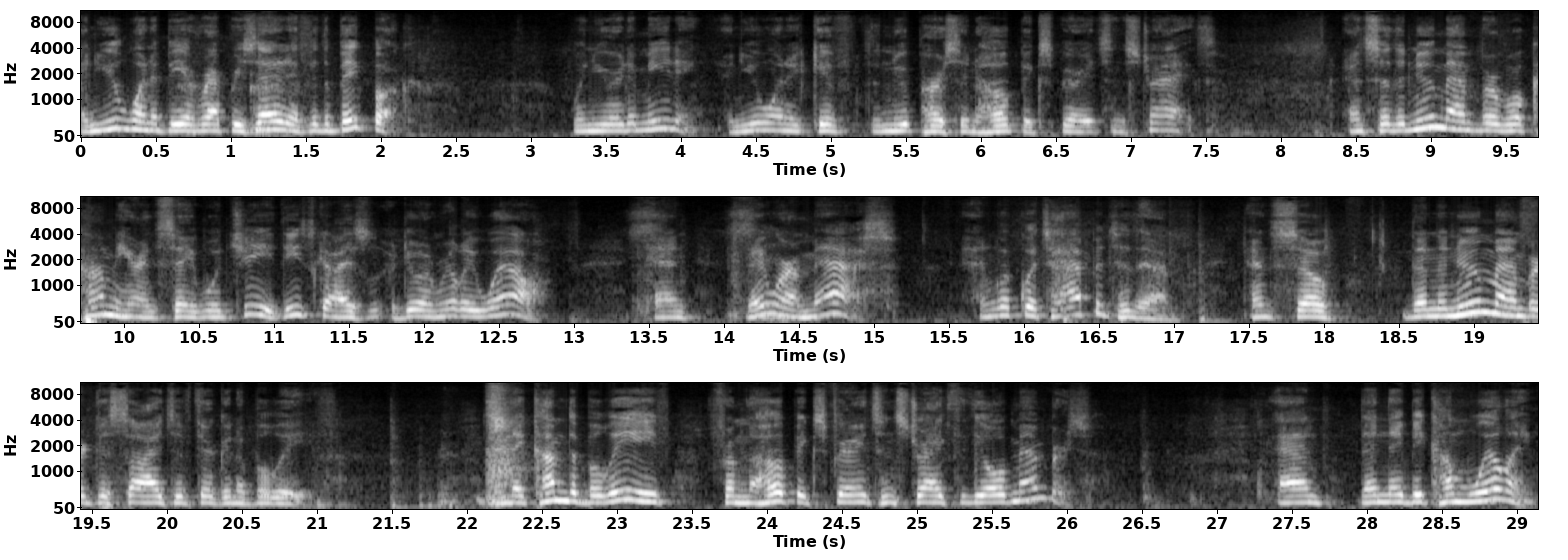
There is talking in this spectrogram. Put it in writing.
And you want to be a representative of the big book when you're at a meeting, and you want to give the new person hope, experience, and strength. And so the new member will come here and say, Well, gee, these guys are doing really well. And they were a mess. And look what's happened to them. And so then the new member decides if they're going to believe. And they come to believe from the hope, experience, and strength of the old members. And then they become willing.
